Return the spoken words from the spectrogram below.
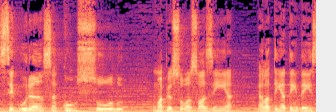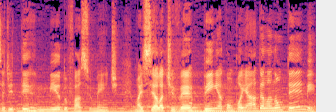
segurança, consolo. Uma pessoa sozinha, ela tem a tendência de ter medo facilmente, mas se ela estiver bem acompanhada, ela não teme.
